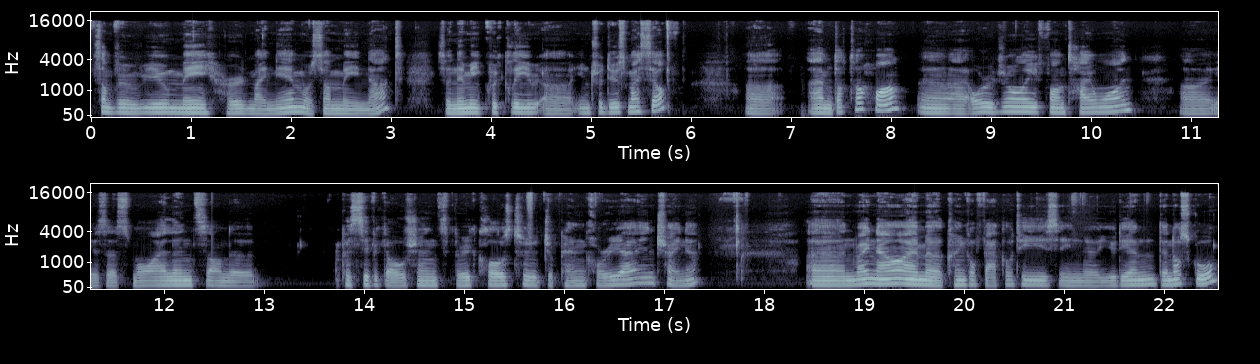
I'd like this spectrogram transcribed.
Some of you may heard my name or some may not. So let me quickly uh, introduce myself. Uh, I'm Dr. Huang. Uh, I originally from Taiwan. Uh, it's a small island on the Pacific Ocean, it's very close to Japan, Korea, and China. And right now, I'm a clinical faculty in the UDM Dental School.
